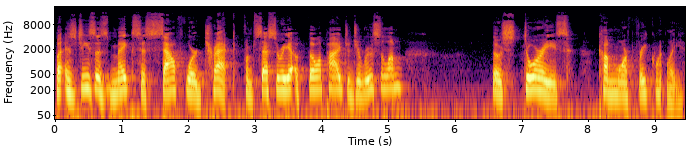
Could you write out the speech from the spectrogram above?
But as Jesus makes his southward trek from Caesarea of Philippi to Jerusalem, those stories come more frequently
